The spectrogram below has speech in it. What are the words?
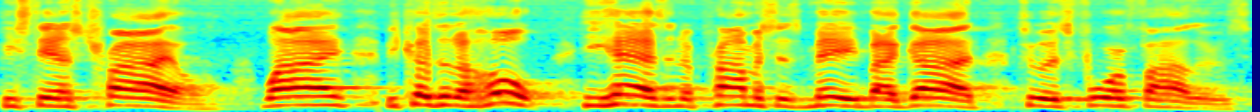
he stands trial. Why? Because of the hope he has in the promises made by God to his forefathers,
